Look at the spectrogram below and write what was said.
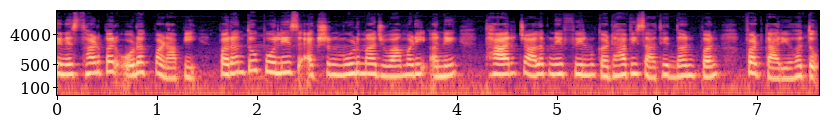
તેને સ્થળ પર ઓળખ પણ આપી. પરંતુ પોલીસ એક્શન મૂડમાં જોવા મળી અને થાર ચાલકને ફિલ્મ કઢાવી સાથે દંડ પણ ફટકાર્યો હતો.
